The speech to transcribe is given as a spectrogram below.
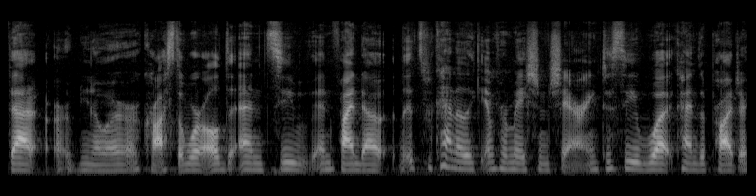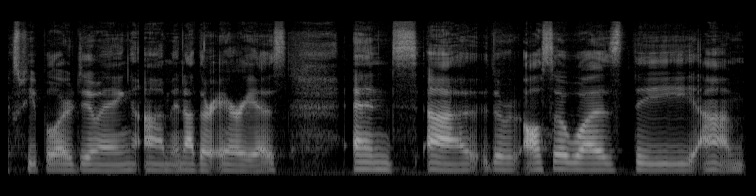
that are you know are across the world and see and find out it's kind of like information sharing to see what kinds of projects people are doing um, in other areas. And uh, there also was the um,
